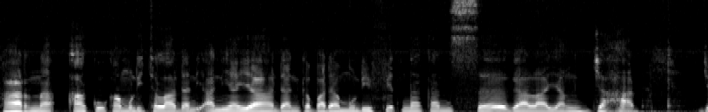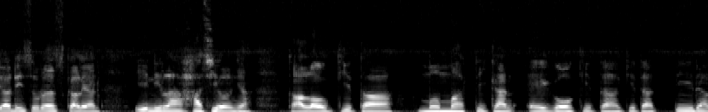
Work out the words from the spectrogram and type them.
karena aku kamu dicela dan dianiaya dan kepadamu difitnahkan segala yang jahat. Jadi saudara sekalian, inilah hasilnya. Kalau kita mematikan ego kita, kita tidak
